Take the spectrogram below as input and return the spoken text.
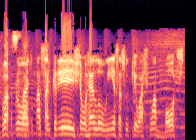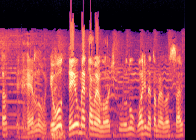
Pronto, Massacration, Halloween, essas coisas que eu acho uma bosta. Halloween. Eu odeio metal melódico, eu não gosto de metal melódico, sabe?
